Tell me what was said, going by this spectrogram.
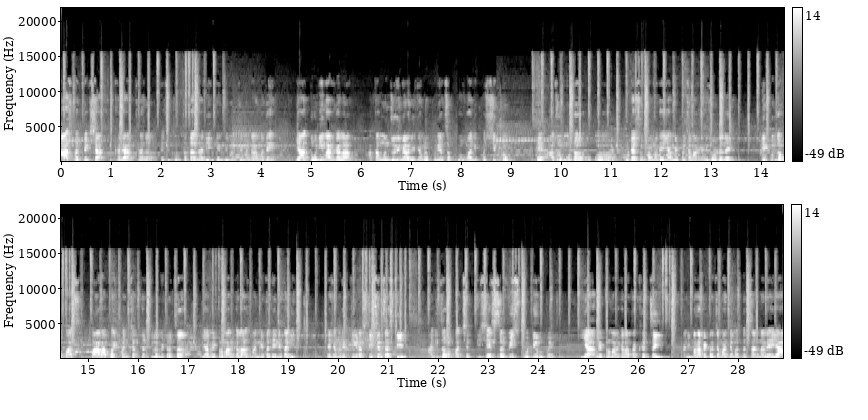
आज प्रत्यक्षात खऱ्या अर्थानं त्याची पूर्तता झाली. केंद्रीय मंत्रिमंडळामध्ये या दोन्ही मार्गाला आता मंजुरी मिळाली त्यामुळे पुण्याचं पूर्व आणि पश्चिम टोक हे अजून मोठं मोठ्या स्वरूपामध्ये या मेट्रोच्या मार्गाने जोडलं जाईल. एकूण जवळपास बारा पॉईंट पंच्याहत्तर किलोमीटरचं या मेट्रो मार्गाला आज मान्यता देण्यात आली. त्याच्यामध्ये तेरा स्टेशन्स असतील आणि जवळपास छत्तीसशे सव्वीस कोटी रुपये या मेट्रो मार्गाला आता खर्च येईल. आणि महामेट्रोच्या माध्यमातून चालणाऱ्या या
